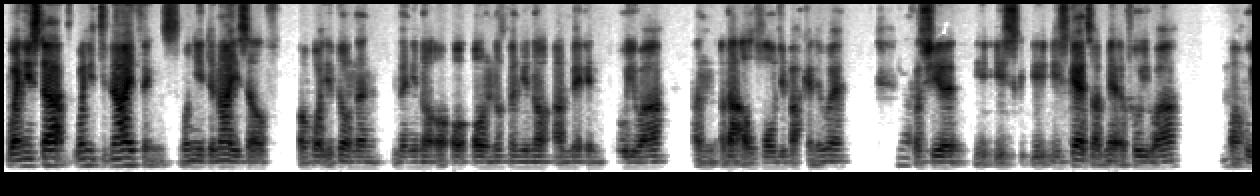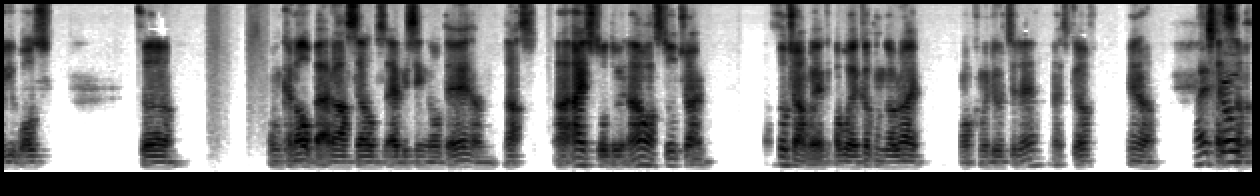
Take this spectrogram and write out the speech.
when you start, when you deny things, when you deny yourself of what you've done, then then you're not owning up and you're not admitting who you are, and that'll hold you back anyway, Yeah. because you you you- you're scared to admit of who you are or who you was. So we can all better ourselves every single day, and that's I, I still do it now. I still try and I still try and wake I wake up and go right. What can we do today? Let's go. You know, Let's let's, go.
